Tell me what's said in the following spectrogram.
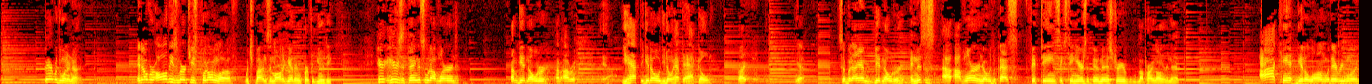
Bear with one another. And over all these virtues, put on love, which binds them all together in perfect unity. Here, here's the thing this is what I've learned. I'm getting older. I, I, you have to get old, you don't have to act old. Right? Yeah. So, but I am getting older. And this is, I, I've learned over the past 15, 16 years of doing ministry, or probably longer than that. I can't get along with everyone,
